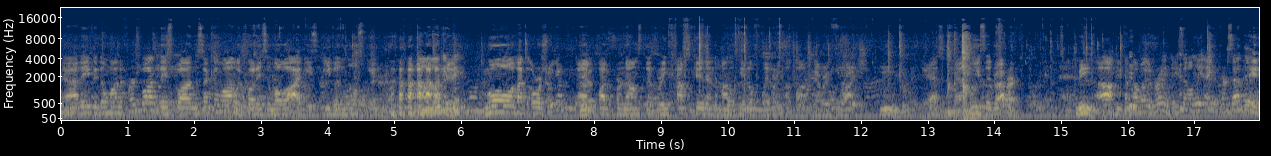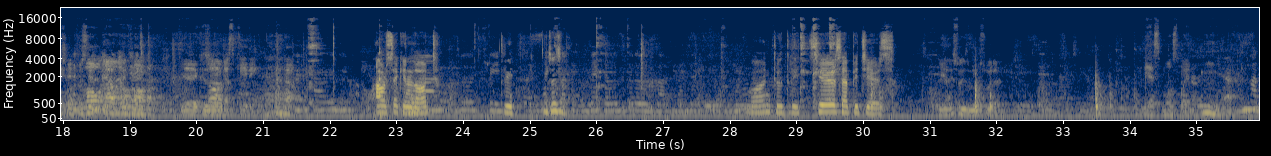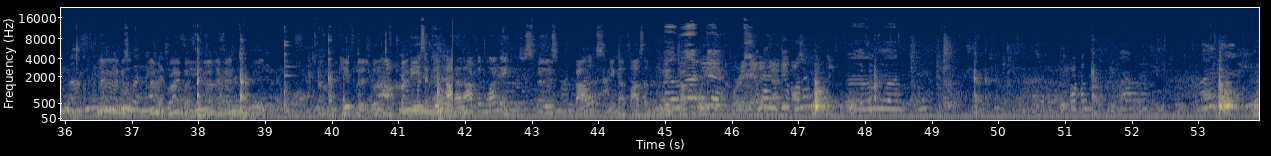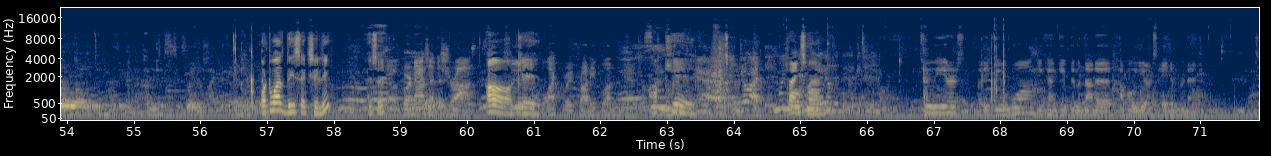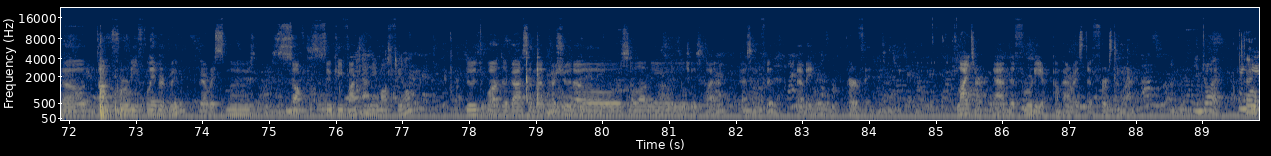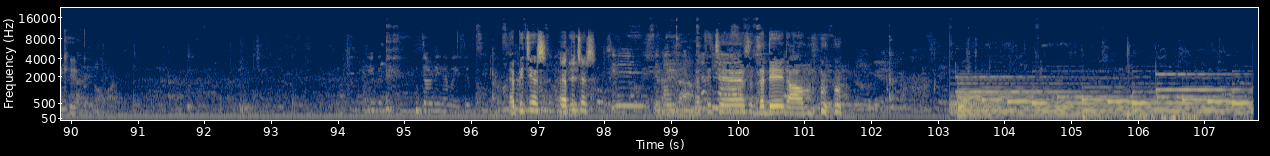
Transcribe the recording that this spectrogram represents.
Yeah, and if you don't mind the first one, this one, the second one, we call it low life, It's even more sweeter. Ah, okay. More like orange sugar, uh, yep. quite pronounced the green capsicum and jalapeno flavoring compound. Very fresh. Mm. Yes. And who is the driver? Me. Ah, you can have your drink. It's only 8%. It's low alcohol. Yeah, because... No, uh, just kidding. Our second lot. Three. Just... One, two, three. Cheers, happy cheers. Yeah, this one is more sweeter. Yes, more sweeter. Mm. Yeah, yeah I'm a driver, you know, I can't do so I have to be careful. this, but ah, oh, a good And after blending, smooth, balanced, you can find some good chocolate, Korean, and What was this actually? Is it? Uh, Grenache the Shiraz. Oh, okay. Two blackberry Friday blended Okay. Yeah, enjoy. Thanks, man. Two years, but if you want, you can give them another couple years aging potential. So dark fruity flavor drink very smooth, soft, silky fontani mouth feel. Good one to get some prosciutto, salami, cheese platter. Get some food. That'd be perfect lighter and fruitier compared with the first one. Enjoy. Thank, Thank you. you. Happy cheers. Happy cheers. Happy cheers. The day down.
